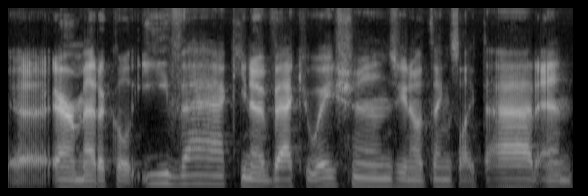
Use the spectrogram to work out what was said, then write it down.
uh, aeromedical evac, you know, evacuations, you know, things like that, and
